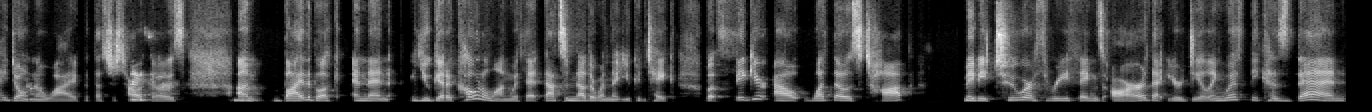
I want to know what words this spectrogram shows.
I don't know why, but that's just how it goes. Um, buy the book and then you get a code along with it. That's another one that you can take. But figure out what those top maybe two or three things are that you're dealing with because then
